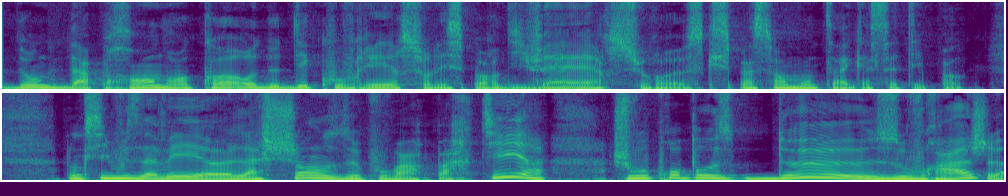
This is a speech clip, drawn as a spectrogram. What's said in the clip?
donc d'apprendre encore, de découvrir sur les sports d'hiver, sur ce qui se passe en montagne à cette époque. Donc si vous avez la chance de pouvoir partir, je vous propose deux ouvrages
